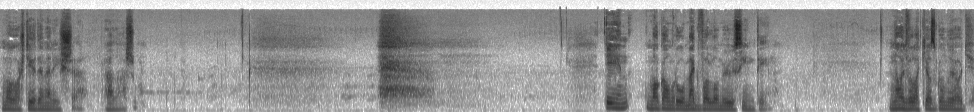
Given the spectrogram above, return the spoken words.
Magas térdemeléssel, ráadásul. Én magamról megvallom őszintén. Nagy valaki azt gondolja, hogy,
